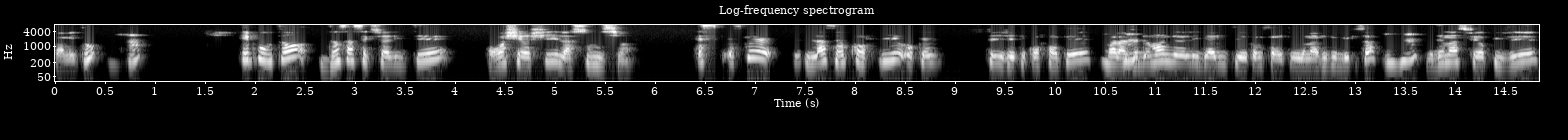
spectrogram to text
femmes et tout, Mhm. et pourtant, dans sa sexualité, rechercher la soumission Est-ce est-ce que là, c'est un conflit auquel j'ai été confronté? Voilà, Mhm. je demande l'égalité comme ça et tout dans ma vie publique, ça. Mais dans ma sphère privée,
